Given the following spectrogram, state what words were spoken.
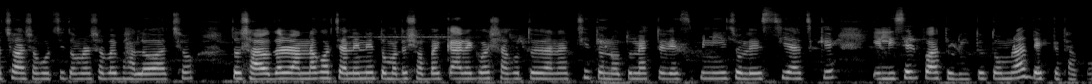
আছো? আশা করছি তোমরা সবাই ভালো আছো। তো সারদার রান্নাঘর চ্যানেলে তোমাদের সবাইকে আরেকবার স্বাগত জানাচ্ছি। তো নতুন একটা রেসিপি নিয়ে চলে এসেছি আজকে, ইলিশের পাতুরি। তো তোমরা দেখতে থাকো।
